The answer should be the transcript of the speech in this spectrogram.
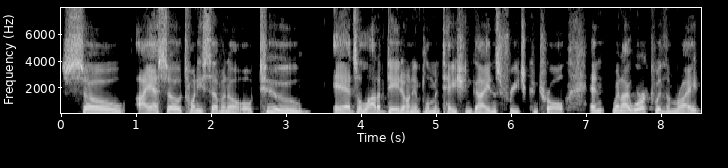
So ISO 27002 adds a lot of data on implementation guidance for each control. And when I worked with them, right,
